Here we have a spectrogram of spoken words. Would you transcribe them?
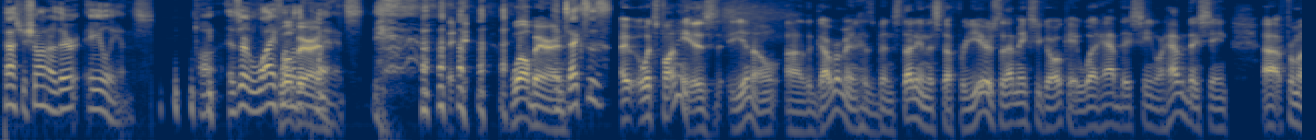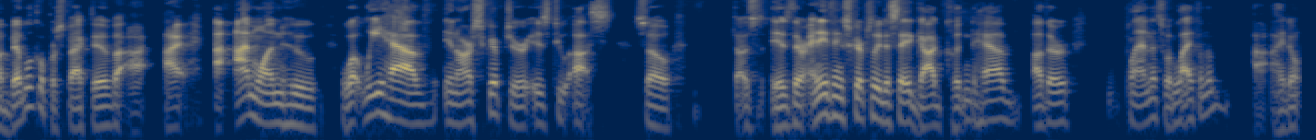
Pastor Sean, are there aliens? Uh, is there life well, on other Baron. planets? well, Baron. In Texas? I, what's funny is, you know, uh, the government has been studying this stuff for years. So that makes you go, okay, what have they seen? What haven't they seen? Uh, from a biblical perspective, I, I, I'm one who, what we have in our scripture is to us. So, does is there anything scripturally to say God couldn't have other planets with life on them? I don't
